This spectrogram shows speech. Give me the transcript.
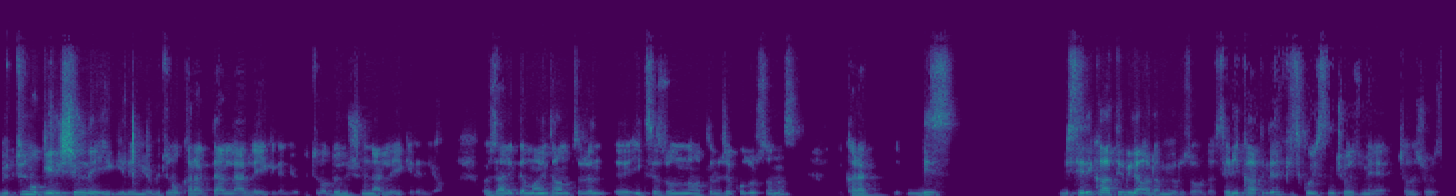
Bütün o gelişimle ilgileniyor, bütün o karakterlerle ilgileniyor, bütün o dönüşümlerle ilgileniyor. Özellikle Mindhunter'ın e, ilk sezonunu hatırlayacak olursanız, karak- biz bir seri katil bile aramıyoruz orada. Seri katillerin psikolojisini çözmeye çalışıyoruz.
